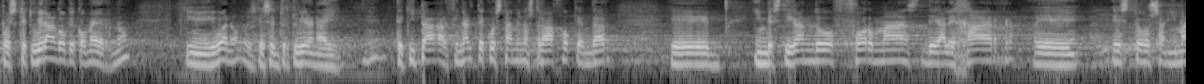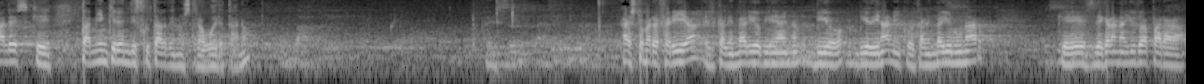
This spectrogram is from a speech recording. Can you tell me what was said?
pues que tuvieran algo que comer, ¿no? Y bueno, pues que se entretuvieran ahí. ¿eh? Te quita, al final te cuesta menos trabajo que andar eh, investigando formas de alejar eh, estos animales que también quieren disfrutar de nuestra huerta, ¿no? A esto me refería el calendario bio, biodinámico, el calendario lunar, que es de gran ayuda para,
